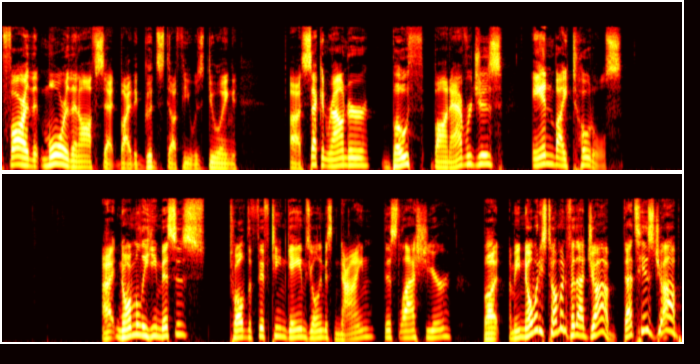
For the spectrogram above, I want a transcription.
far that more than offset by the good stuff he was doing. Uh, second rounder, both Bon averages and by totals. Uh, normally he misses 12 to 15 games. He only missed nine this last year. But, I mean, nobody's coming for that job. That's his job.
